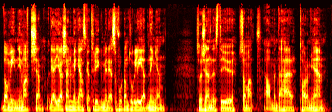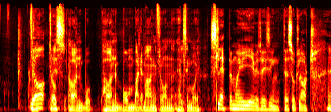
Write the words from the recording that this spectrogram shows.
de vinner ju matchen. Och jag känner mig ganska trygg med det. Så fort de tog ledningen så kändes det ju som att ja, men det här tar de ju hem. Ja, Trots hörnbo- hörnbombardemang från Helsingborg. släpper man ju givetvis inte såklart. Eh,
